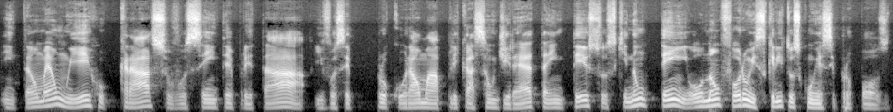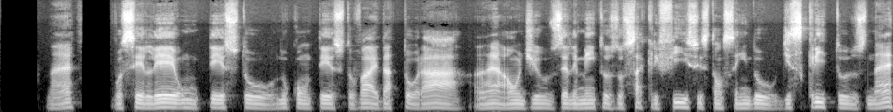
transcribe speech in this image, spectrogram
Então é um erro crasso você interpretar e você procurar uma aplicação direta em textos que não têm ou não foram escritos com esse propósito, né? Você lê um texto no contexto, vai, da Torá, né, onde os elementos do sacrifício estão sendo descritos, né,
